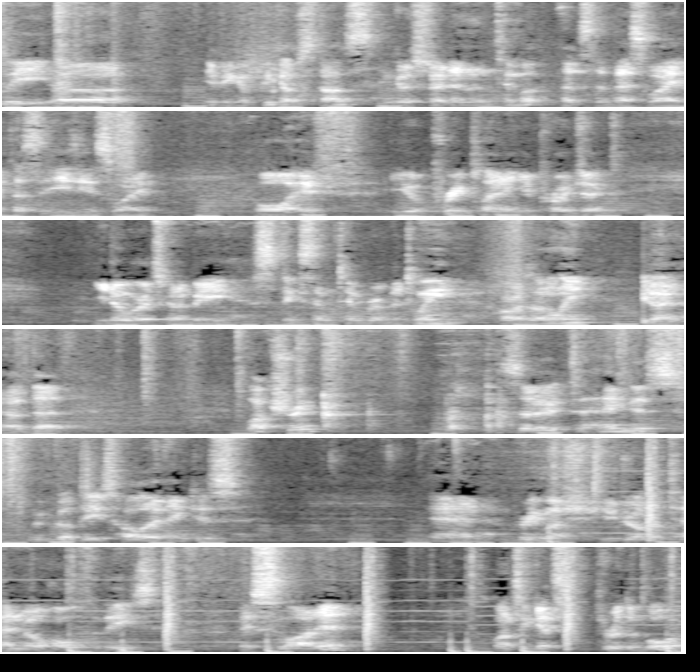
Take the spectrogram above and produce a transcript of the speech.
Obviously, uh, if you can pick up studs and go straight into the timber, that's the best way. That's the easiest way. Or if you're pre-planning your project, you know where it's going to be. Stick some timber in between horizontally. You don't have that luxury. So to hang this, we've got these hollow anchors and pretty much you drill a 10 mil hole for these. They slide in. Once it gets through the board,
